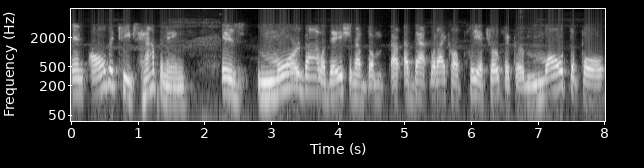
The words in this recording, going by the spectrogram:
and all that keeps happening is more validation of the of that what I call pleiotropic or multiple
